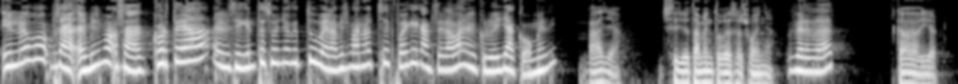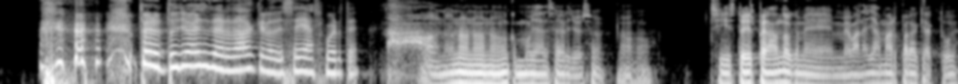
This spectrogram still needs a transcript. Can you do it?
y luego, o sea, el mismo, o sea, corte A, el siguiente sueño que tuve la misma noche fue que cancelaban el Cruella Comedy, Vaya. Sí, yo también tuve ese sueño. ¿verdad? Cada día. Pero tuyo es verdad que lo deseas fuerte. No, no, no, no, no. ¿Cómo voy a desear yo eso? No. Sí, estoy esperando que me, me van a llamar para que actúe.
